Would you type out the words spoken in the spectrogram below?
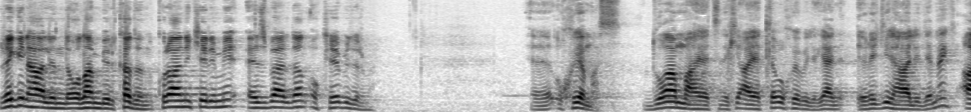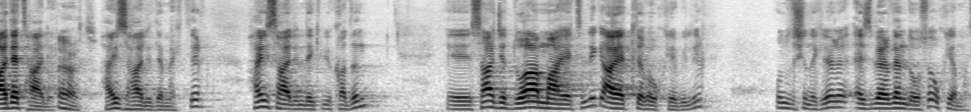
Regil halinde olan bir kadın Kur'an-ı Kerim'i ezberden okuyabilir mi? Ee, okuyamaz. Dua mahiyetindeki ayetler okuyabilir. Yani regil hali demek adet hali. Evet. Hayız hali demektir. Hayız halindeki bir kadın e, sadece dua mahiyetindeki ayetleri okuyabilir. Onun dışındakileri ezberden de olsa okuyamaz.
